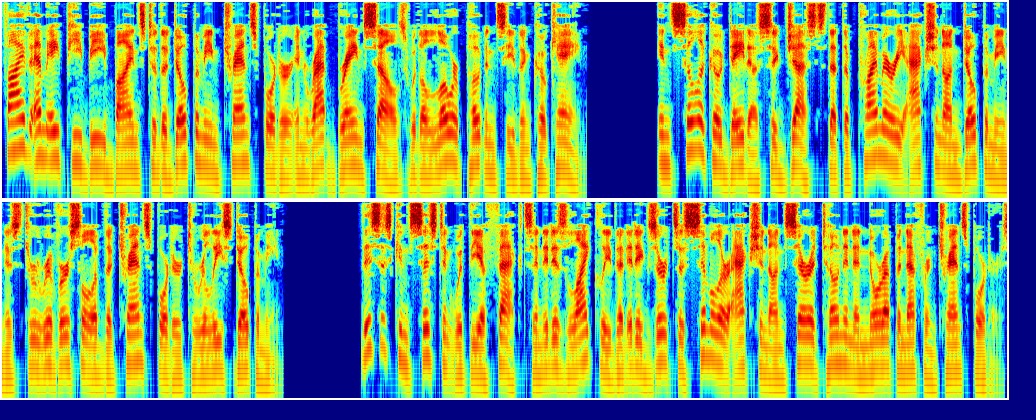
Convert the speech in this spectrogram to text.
5-MAPB binds to the dopamine transporter in rat brain cells with a lower potency than cocaine. In silico data suggests that the primary action on dopamine is through reversal of the transporter to release dopamine. This is consistent with the effects and it is likely that it exerts a similar action on serotonin and norepinephrine transporters.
